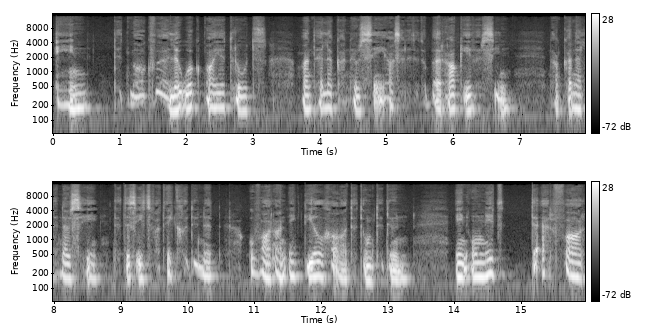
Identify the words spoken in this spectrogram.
En dit maak vir hulle ook baie trots want hulle kan nou sê as hulle dit op 'n rak iewers sien, dan kan hulle nou sê dit is iets wat ek gedoen het of waaraan ek deel gehad het om te doen en om net te ervaar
